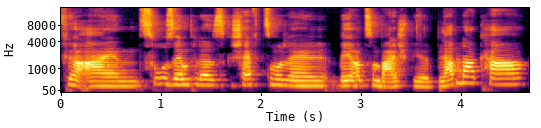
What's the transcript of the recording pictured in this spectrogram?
für ein zu simples Geschäftsmodell wäre zum Beispiel BlaBlaCar.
